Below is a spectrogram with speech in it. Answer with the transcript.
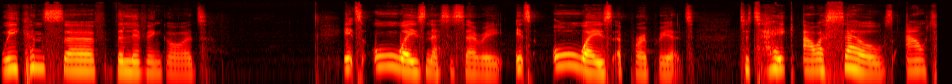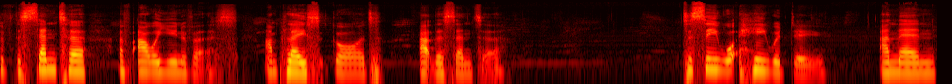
We can serve the living God. It's always necessary, it's always appropriate to take ourselves out of the center of our universe and place God at the center. To see what He would do. And then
